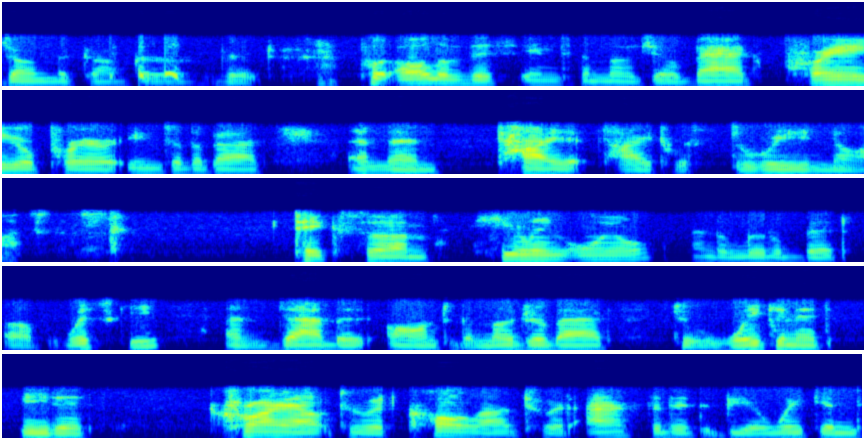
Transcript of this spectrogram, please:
john the conqueror root put all of this into the mojo bag pray your prayer into the bag and then tie it tight with three knots. Take some healing oil and a little bit of whiskey and dab it onto the mojo bag to awaken it feed it cry out to it, call out to it, ask that it be awakened,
